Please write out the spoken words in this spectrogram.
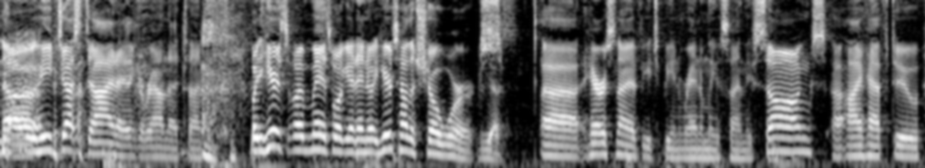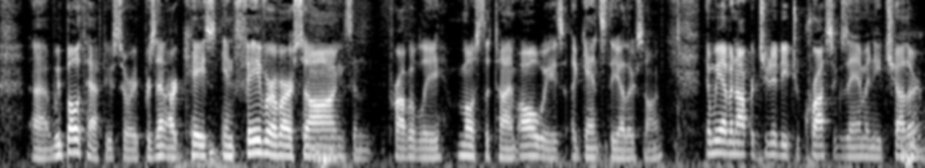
No, he just died, I think, around that time. But here's, I may as well get into it. Here's how the show works. Yes. Uh, Harris and I have each been randomly assigned these songs. Uh, I have to, uh, we both have to, sorry, present our case in favor of our songs and probably most of the time, always against the other song. Then we have an opportunity to cross examine each other.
